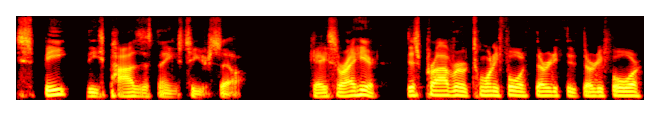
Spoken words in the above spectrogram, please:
Speak these positive things to yourself. Okay, so right here, this proverb 24, 30 through 34,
